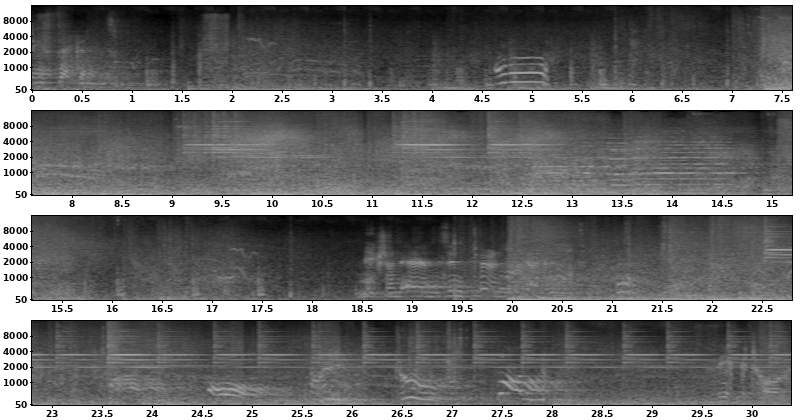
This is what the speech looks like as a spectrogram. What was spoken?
30 seconds. Mission ends in 10 seconds. Victor.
